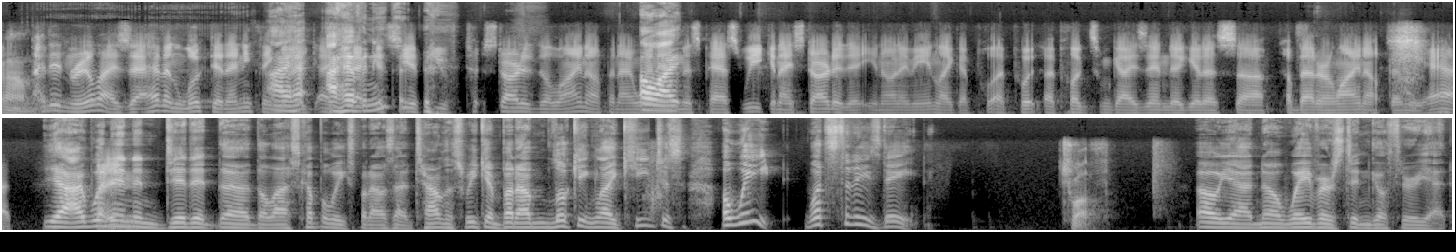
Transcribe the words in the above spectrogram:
Um, I didn't realize that. I haven't looked at anything. I ha- I, I haven't checked to see if you've t- started the lineup, and I went Oh, in I- this past week and I started it. You know what I mean? Like I, put I put I plugged some guys in to get us uh, a better lineup than we had. Yeah, I went in and did it uh, the last couple weeks, but I was out of town this weekend. But I'm looking like he just. Oh wait, what's today's date? twelfth. Oh yeah, no waivers didn't go through yet.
